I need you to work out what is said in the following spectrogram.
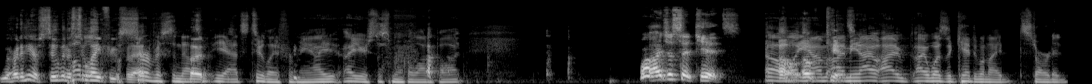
You heard it here. Subin, it's too late for you for that. Service announcement. Yeah, it's too late for me. I, I used to smoke a lot of pot. Well, I just said kids. Oh, Oh, well, yeah. oh, I'm- I mean, I, I I was a kid when I started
